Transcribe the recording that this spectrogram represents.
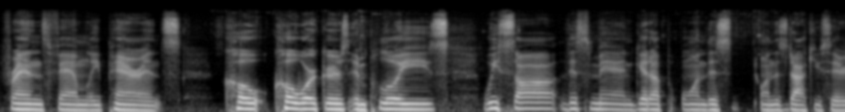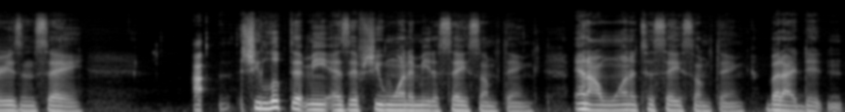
friends family parents co co-workers employees. We saw this man get up on this on this docu series and say I, she looked at me as if she wanted me to say something and I wanted to say something but I didn't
